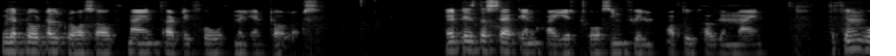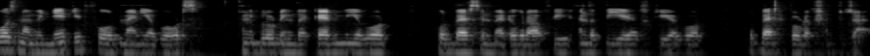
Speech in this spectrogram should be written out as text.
with a total gross of $934 million. It is the second highest grossing film of 2009. The film was nominated for many awards, including the Academy Award for Best Cinematography and the BAFTA Award for Best Production Design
